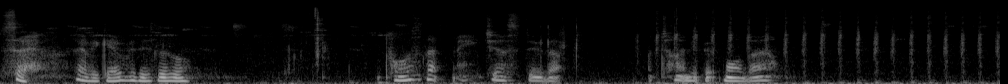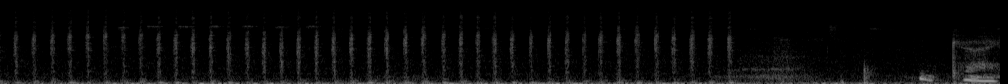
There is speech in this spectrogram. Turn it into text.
So, there we go with his little paws. Let me just do that a tiny bit more there. Okay.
